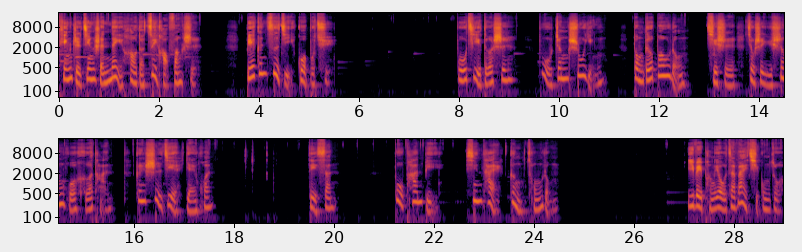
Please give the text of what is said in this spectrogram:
停止精神内耗的最好方式，别跟自己过不去。不计得失，不争输赢，懂得包容，其实就是与生活和谈，跟世界言欢。第三。不攀比，心态更从容。一位朋友在外企工作，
